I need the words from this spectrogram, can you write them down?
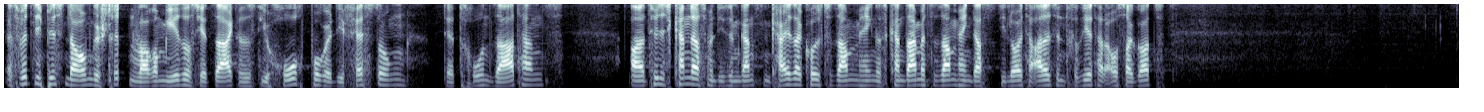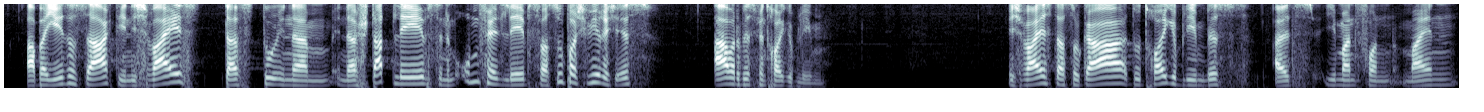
Es wird sich ein bisschen darum gestritten, warum Jesus jetzt sagt, das ist die Hochburg, die Festung, der Thron Satans. Aber natürlich kann das mit diesem ganzen Kaiserkult zusammenhängen. Es kann damit zusammenhängen, dass die Leute alles interessiert hat außer Gott. Aber Jesus sagt ihnen, ich weiß, dass du in, einem, in der Stadt lebst, in einem Umfeld lebst, was super schwierig ist, aber du bist mir treu geblieben. Ich weiß, dass sogar du treu geblieben bist, als jemand von meinen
